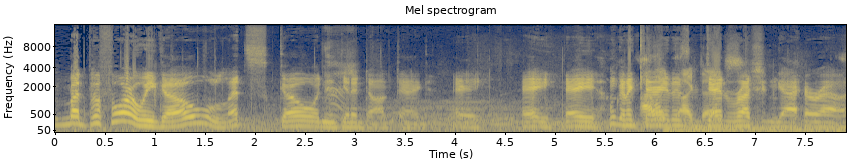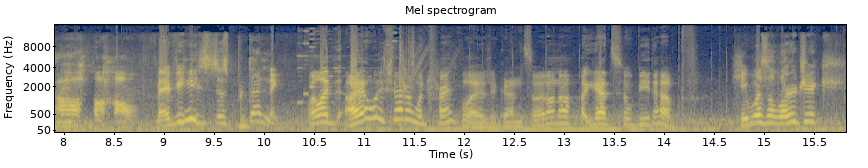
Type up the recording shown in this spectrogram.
But before we go, let's go and get a dog tag. Hey, hey, hey, I'm gonna carry like this dead. Russian guy around. Oh, maybe he's just pretending. Well, I, I always shot him with tranquilizer gun, so I don't know how he got so beat up. He was allergic.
